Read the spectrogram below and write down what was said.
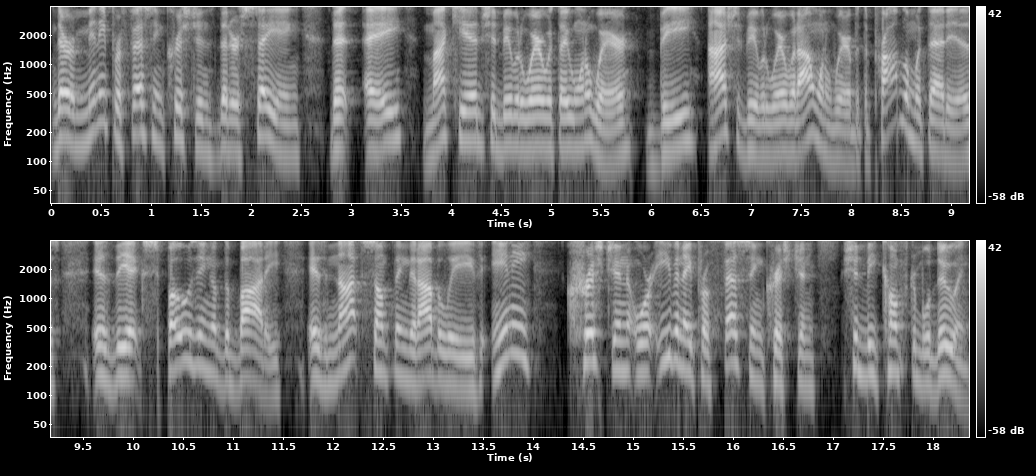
There are many professing Christians that are saying that a my kids should be able to wear what they want to wear. B I should be able to wear what I want to wear. But the problem with that is is the exposing of the body is not something that I believe any Christian or even a professing Christian should be comfortable doing.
